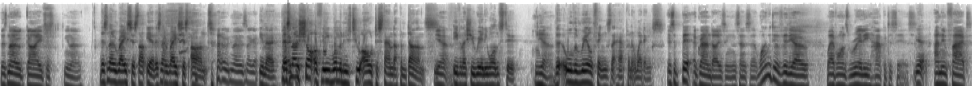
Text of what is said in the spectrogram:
There's no guy just, you know. there's no racist. aunt- Yeah, there's no racist aunt. No, no, no guy. You know, there's no shot of the woman who's too old to stand up and dance. Yeah. even though she really wants to. Yeah. The, all the real things that happen at weddings. it's a bit aggrandizing in the sense that why don't we do a video where everyone's really happy to see us? Yeah. And in fact,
